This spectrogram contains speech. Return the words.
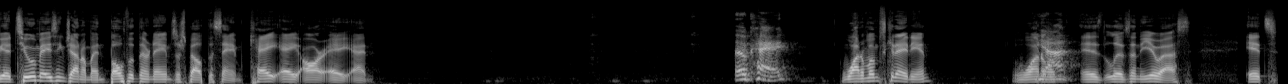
we had two amazing gentlemen. Both of their names are spelled the same: K A R A N. Okay. One of them's Canadian. One Yeah. of them is lives in the U.S. It's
